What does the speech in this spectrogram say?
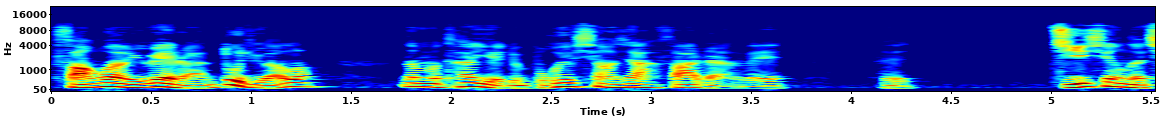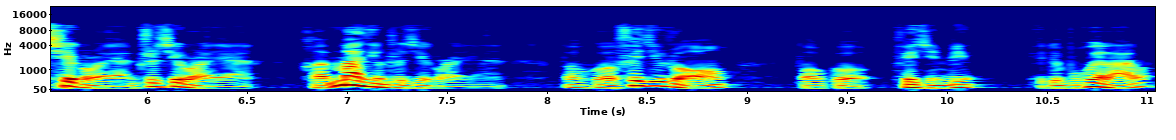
防患于未然，杜绝了，那么它也就不会向下发展为呃急性的气管炎、支气管炎和慢性支气管炎，包括肺气肿、包括肺心病，也就不会来了。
